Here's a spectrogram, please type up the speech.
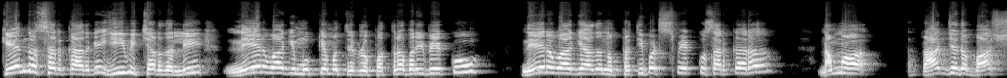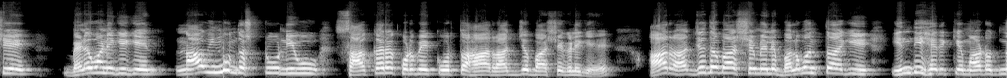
ಕೇಂದ್ರ ಸರ್ಕಾರಕ್ಕೆ ಈ ವಿಚಾರದಲ್ಲಿ ನೇರವಾಗಿ ಮುಖ್ಯಮಂತ್ರಿಗಳು ಪತ್ರ ಬರೀಬೇಕು, ನೇರವಾಗಿ ಅದನ್ನು ಪ್ರತಿಭಟಿಸಬೇಕು ಸರ್ಕಾರ. ನಮ್ಮ ರಾಜ್ಯದ ಭಾಷೆ ಬೆಳವಣಿಗೆಗೆ ನಾವು ಇನ್ನೊಂದಷ್ಟು ನೀವು ಸಹಕಾರ ಕೊಡಬೇಕು ಹೊರತು ಆ ರಾಜ್ಯ ಭಾಷೆಗಳಿಗೆ. ಆ ರಾಜ್ಯದ ಭಾಷೆ ಮೇಲೆ ಬಲವಂತಾಗಿ ಹಿಂದಿ ಹೇರಿಕೆ ಮಾಡೋದನ್ನ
